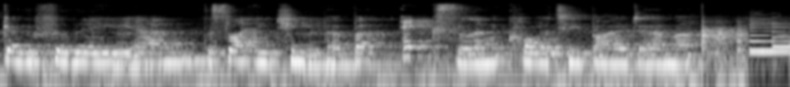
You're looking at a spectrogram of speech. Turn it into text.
go for the um, the slightly cheaper but excellent quality Bioderma.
